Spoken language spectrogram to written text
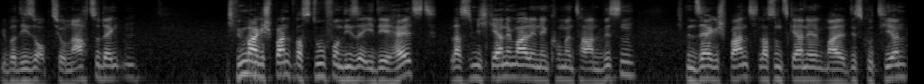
über diese Option nachzudenken. Ich bin mal gespannt, was du von dieser Idee hältst. Lass es mich gerne mal in den Kommentaren wissen. Ich bin sehr gespannt. Lass uns gerne mal diskutieren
